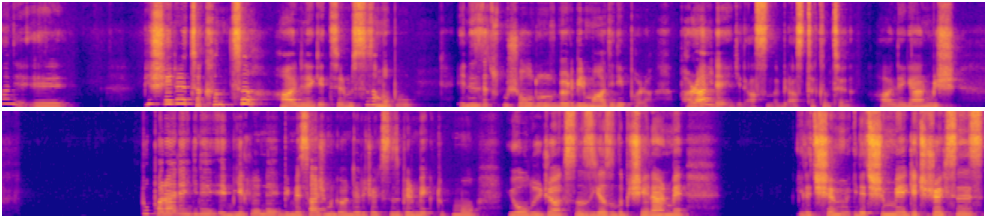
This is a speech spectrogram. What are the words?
Yani e, bir şeylere takıntı haline getirmişsiniz ama bu elinizde tutmuş olduğunuz böyle bir madeni para. Parayla ilgili aslında biraz takıntı haline gelmiş. Bu parayla ilgili e, birilerine bir mesaj mı göndereceksiniz? Bir mektup mu yollayacaksınız? Yazılı bir şeyler mi? İletişim, iletişim mi geçeceksiniz?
